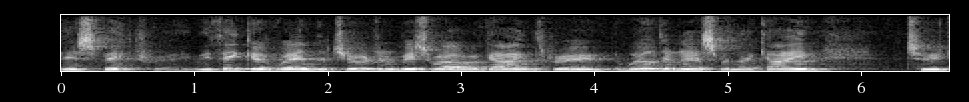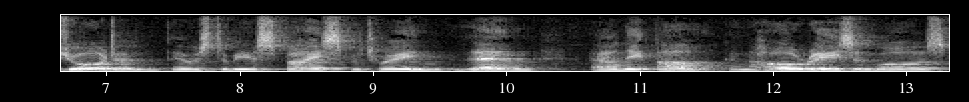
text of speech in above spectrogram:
this victory. We think of when the children of Israel were going through the wilderness, when they came to Jordan, there was to be a space between them and the ark. And the whole reason was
